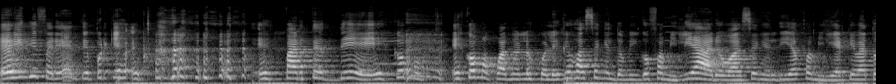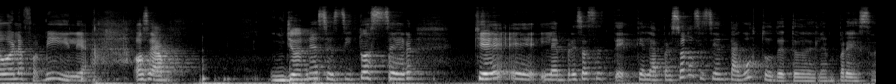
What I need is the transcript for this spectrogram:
Es indiferente porque es, es parte de. Es como, es como cuando en los colegios hacen el domingo familiar o hacen el día familiar que va toda la familia. O sea, yo necesito hacer que eh, la empresa se que la persona se sienta a gusto dentro de la empresa.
